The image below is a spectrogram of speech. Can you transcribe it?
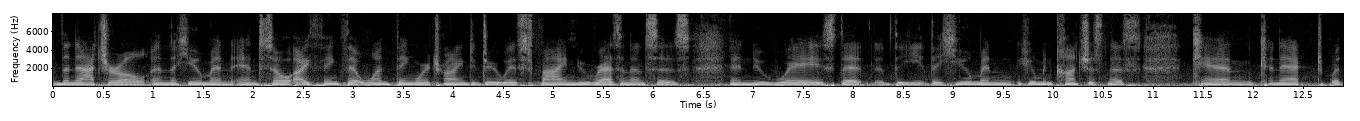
the natural and the human. And so I think that one thing we're trying to do is find new resonances and new ways that the the human human consciousness can connect with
